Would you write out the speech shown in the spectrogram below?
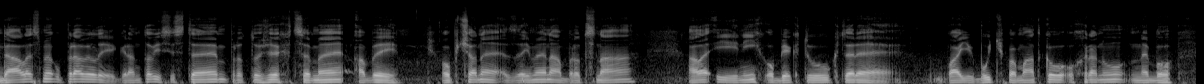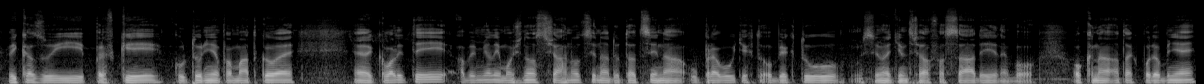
Dále jsme upravili grantový systém, protože chceme, aby občané zejména Brocna, ale i jiných objektů, které mají buď památkovou ochranu nebo vykazují prvky kulturně památkové eh, kvality, aby měli možnost šáhnout si na dotaci na úpravu těchto objektů, myslíme tím třeba fasády nebo okna a tak podobně.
